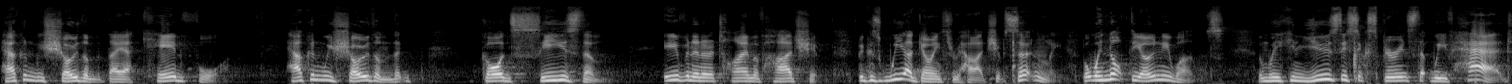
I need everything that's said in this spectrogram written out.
How can we show them that they are cared for? How can we show them that God sees them, even in a time of hardship? Because we are going through hardship, certainly, but we're not the only ones. And we can use this experience that we've had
